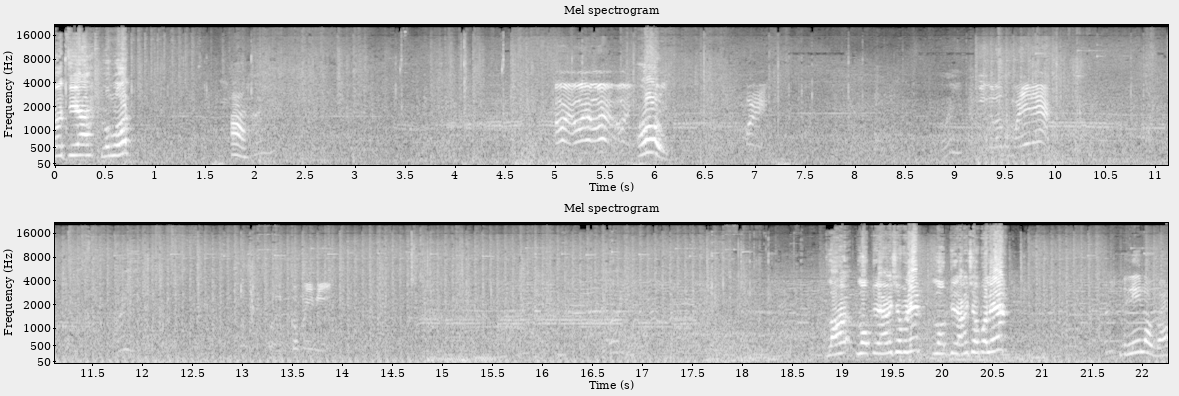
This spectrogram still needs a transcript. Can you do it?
จอร์เจียลงรถอะโอ้ยโอ้ยโอ้ยโอ้ยโอ้โอ้ยเฮ้ยยิงเราทำไมเนี่ยเฮ้ยปืนก็ไม่มีรอหลบอยู่หลังชาวลิตหลบอยู่หลังชาวลิตบิลลี่หลบไว้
